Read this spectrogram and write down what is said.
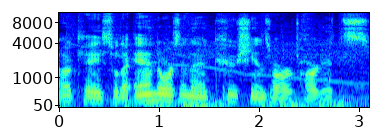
Okay, so the Andors and the Kushians are our targets.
